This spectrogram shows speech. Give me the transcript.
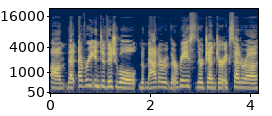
um, that every individual no matter their race their gender etc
